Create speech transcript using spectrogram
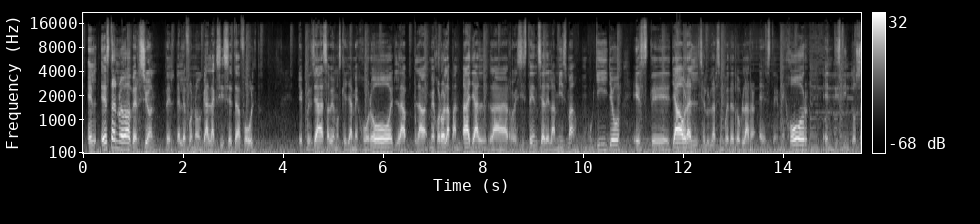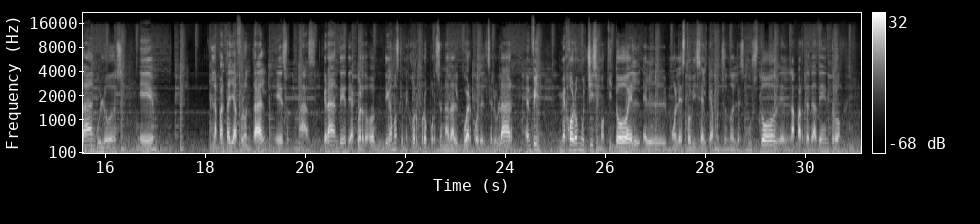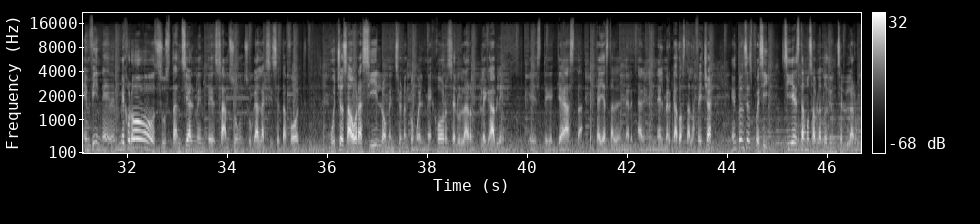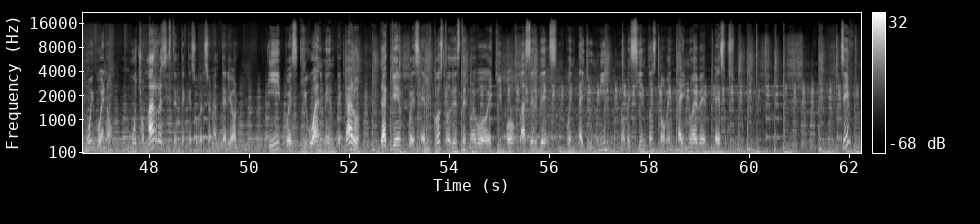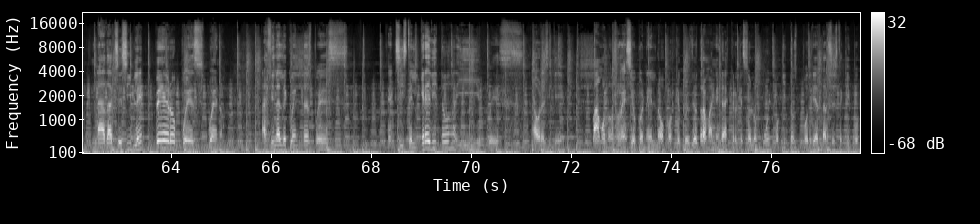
esta nueva versión del teléfono Galaxy Z Fold que pues ya sabemos que ya mejoró la, mejoró la pantalla, la resistencia de la misma un poquillo, este, ya ahora el celular se puede doblar este, mejor en distintos ángulos. Eh, la pantalla frontal es más grande, de acuerdo, digamos que mejor proporcionada al cuerpo del celular. En fin, mejoró muchísimo. Quitó el, molesto bisel que a muchos no les gustó, en la parte de adentro. En fin, eh, mejoró sustancialmente Samsung, su Galaxy Z Fold. Muchos ahora sí lo mencionan como el mejor celular plegable este, que, hasta, que hay hasta en el mercado hasta la fecha. Entonces, pues sí, sí estamos hablando de un celular muy bueno, mucho más resistente que su versión anterior y pues igualmente caro, ya que pues el costo de este nuevo equipo va a ser de 51.999 pesos. Sí, nada accesible, pero pues bueno, al final de cuentas pues existe el crédito y pues ahora sí que vámonos recio con él, ¿no? Porque pues de otra manera creo que solo muy poquitos podrían darse este equipo.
